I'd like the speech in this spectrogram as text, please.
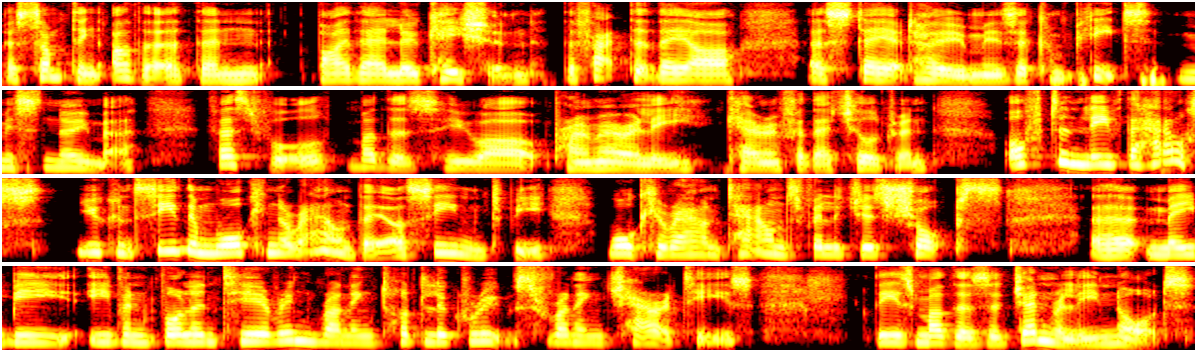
as something other than by their location. The fact that they are a stay at home is a complete misnomer. First of all, mothers who are primarily caring for their children often leave the house. You can see them walking around. They are seen to be walking around towns, villages, shops, uh, maybe even volunteering, running toddler groups, running charities. These mothers are generally not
